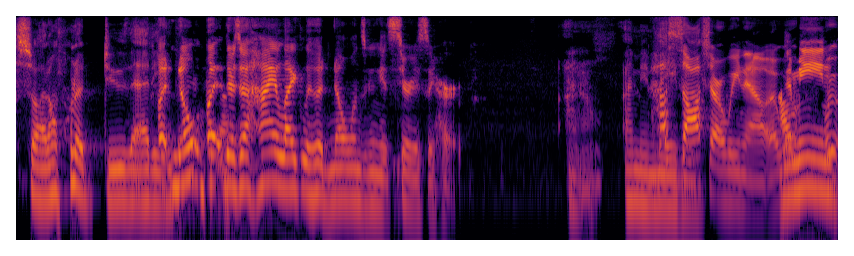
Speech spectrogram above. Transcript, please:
So I don't want to do that. But either. no, but there's a high likelihood no one's gonna get seriously hurt. I don't. I mean, How maybe. soft are we now? Uh, I mean- we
